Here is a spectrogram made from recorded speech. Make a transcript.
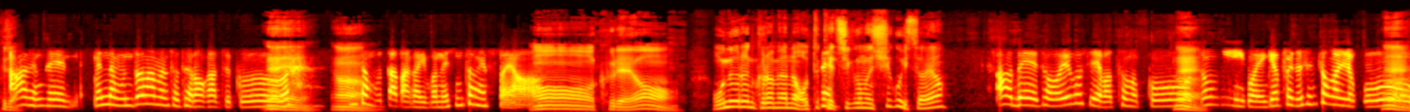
그죠? 아, 근데 맨날 운전하면서 들어가지고 네. 어. 신청 못 하다가 이번에 신청했어요. 어, 그래요. 오늘은 그러면은 어떻게 네. 지금은 쉬고 있어요? 아, 네. 저 7시에 맞춰놓고 네. 쫑디 이거 애기 아플 때 신청하려고 네.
